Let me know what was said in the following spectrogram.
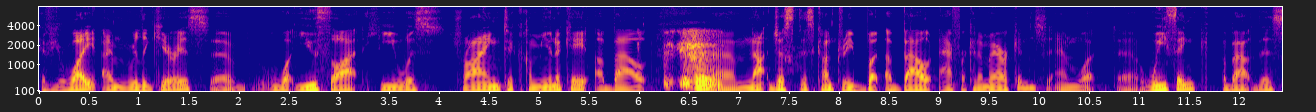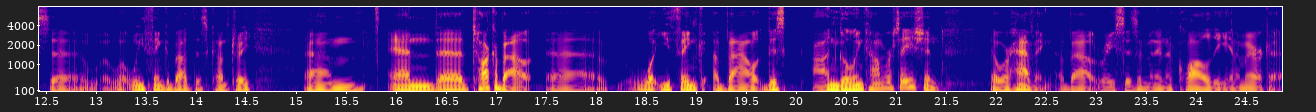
if you're white, I'm really curious uh, what you thought he was trying to communicate about um, not just this country but about African Americans and what uh, we think about this uh, what we think about this country um, and uh, talk about what you think about this ongoing conversation that we're having about racism and inequality in America.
